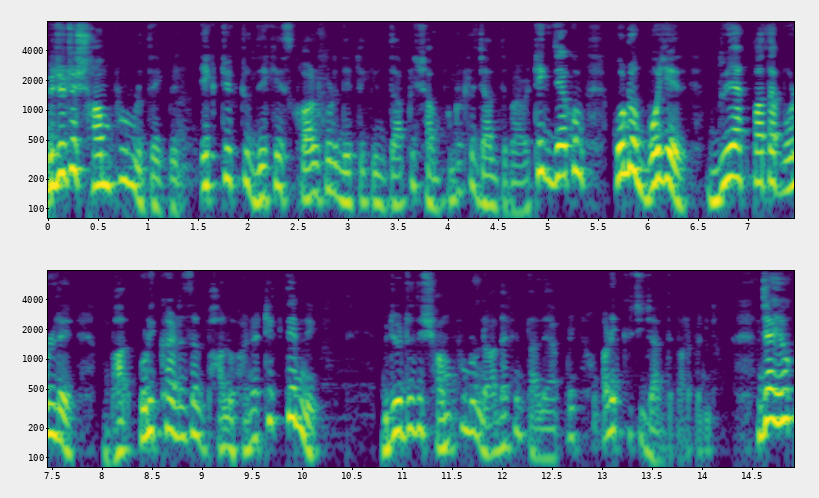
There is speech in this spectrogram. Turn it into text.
ভিডিওটা সম্পূর্ণ দেখবেন। একটু একটু দেখে স্ক্রল করে দেখলে কিন্তু আপনি সম্পূর্ণটা জানতে পারবেন। ঠিক যেরকম কোনো বইয়ের দু এক পাতা পড়লে পরীক্ষার রেজাল্ট ভালো হয় না, ঠিক তেমনি ভিডিওটা যদি সম্পূর্ণ না দেখেন, তাহলে আপনি অনেক কিছু জানতে পারবেন না। যাই হোক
